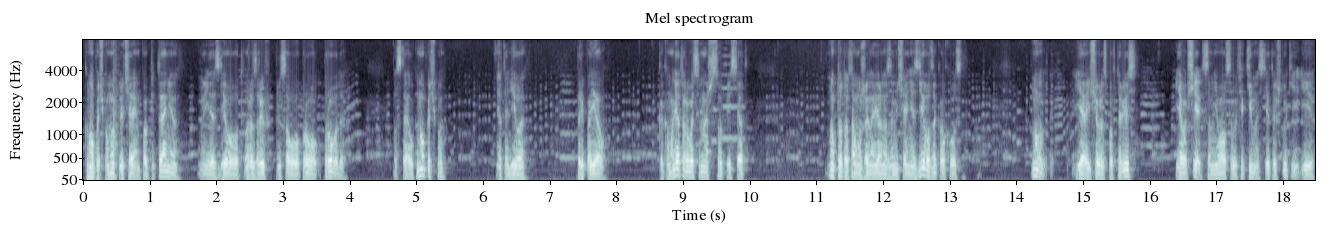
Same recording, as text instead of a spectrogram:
Кнопочку мы включаем по питанию. Ну, я сделал вот разрыв плюсового провода. Поставил кнопочку. Это дело припаял к аккумулятору 18650. Ну, кто-то там уже, наверное, замечание сделал за колхоз. Ну, я еще раз повторюсь, я вообще сомневался в эффективности этой штуки и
